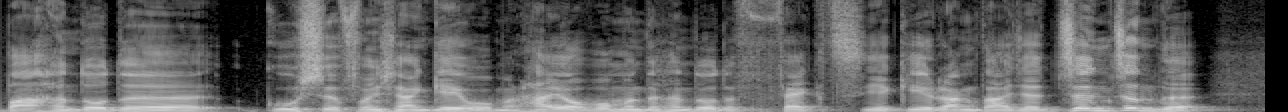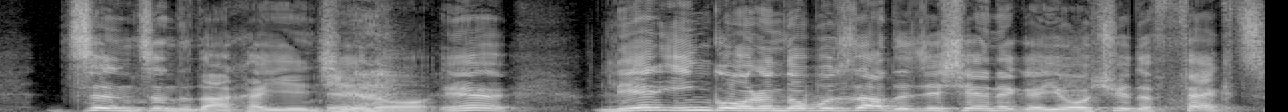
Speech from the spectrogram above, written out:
把很多的故事分享给我们，还有我们的很多的 facts，也可以让大家真正的、 真正的打开眼界了哦。因为连英国人都不知道的这些那个有趣的 facts，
